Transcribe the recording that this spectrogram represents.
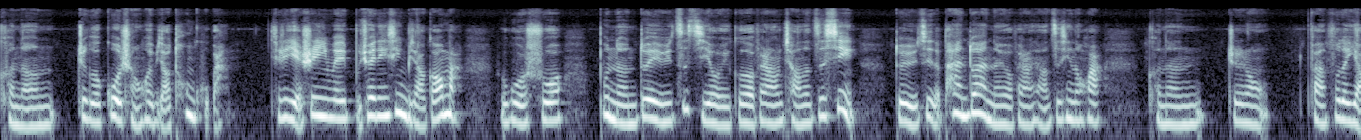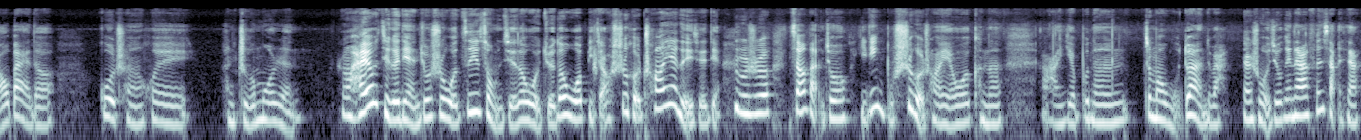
可能这个过程会比较痛苦吧。其实也是因为不确定性比较高嘛。如果说不能对于自己有一个非常强的自信，对于自己的判断能有非常强自信的话，可能这种反复的摇摆的过程会很折磨人。然后还有几个点，就是我自己总结的，我觉得我比较适合创业的一些点，是不是相反就一定不适合创业？我可能啊也不能这么武断，对吧？但是我就跟大家分享一下，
